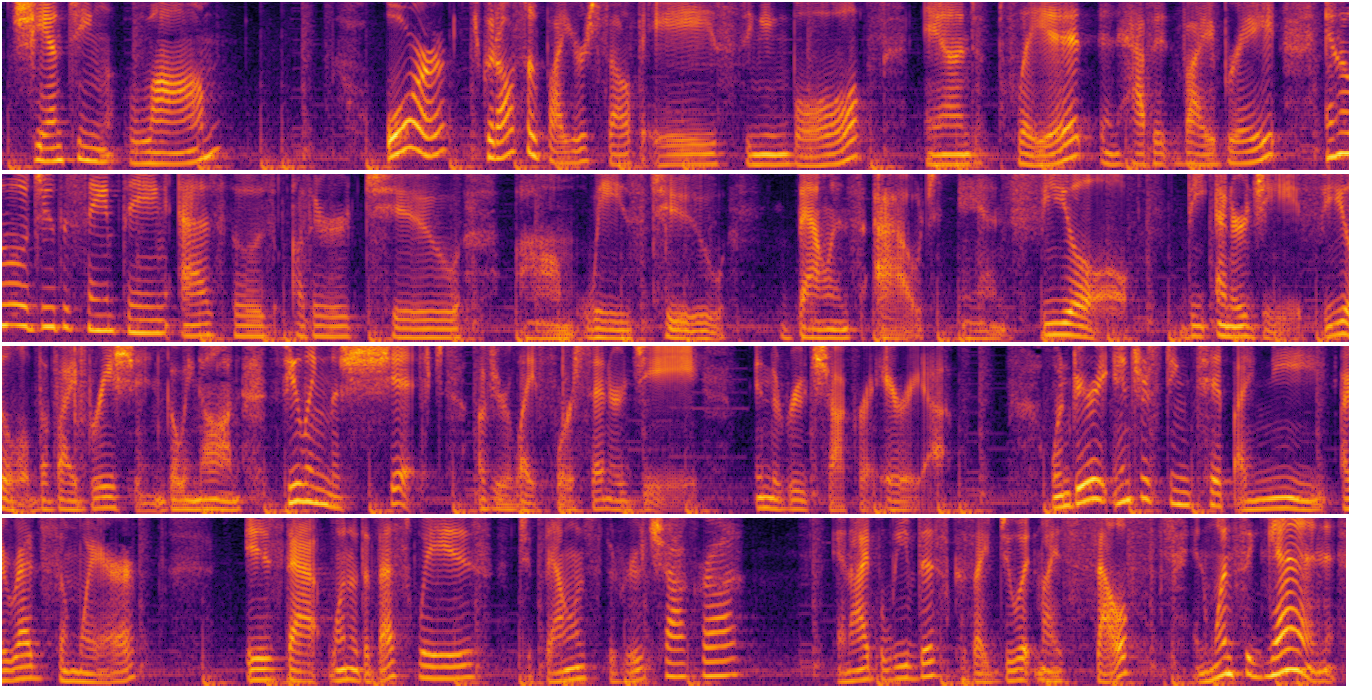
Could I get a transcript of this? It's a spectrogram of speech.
chanting LAM, or you could also buy yourself a singing bowl and play it and have it vibrate, and it'll do the same thing as those other two um, ways to balance out and feel the energy, feel the vibration going on, feeling the shift of your life force energy in the root chakra area. One very interesting tip I need I read somewhere is that one of the best ways to balance the root chakra and I believe this because I do it myself. And once again,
